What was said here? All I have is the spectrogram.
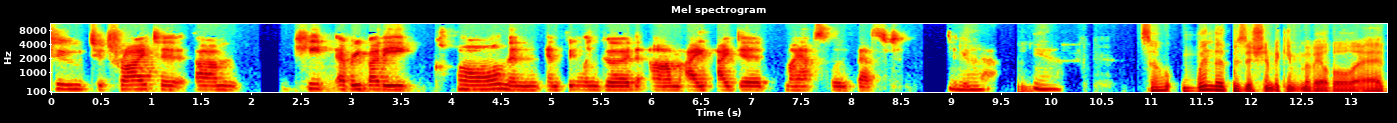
to to try to um, keep everybody calm and and feeling good, um, I I did my absolute best to yeah. do that. Yeah. So, when the position became available at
